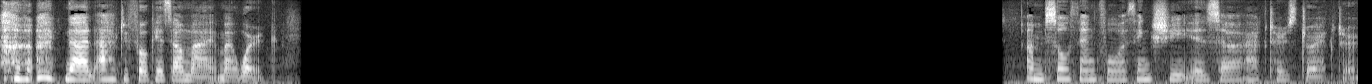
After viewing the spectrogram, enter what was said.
that I have to focus on my, my work. I'm so thankful. I think she is an actor's director.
